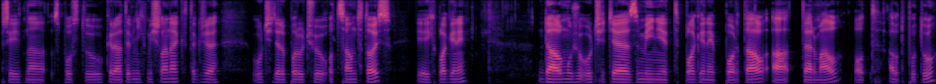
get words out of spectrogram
přijít na spoustu kreativních myšlenek, takže určitě doporučuji od Sound Toys, jejich pluginy. Dál můžu určitě zmínit pluginy Portal a Thermal od Outputu,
